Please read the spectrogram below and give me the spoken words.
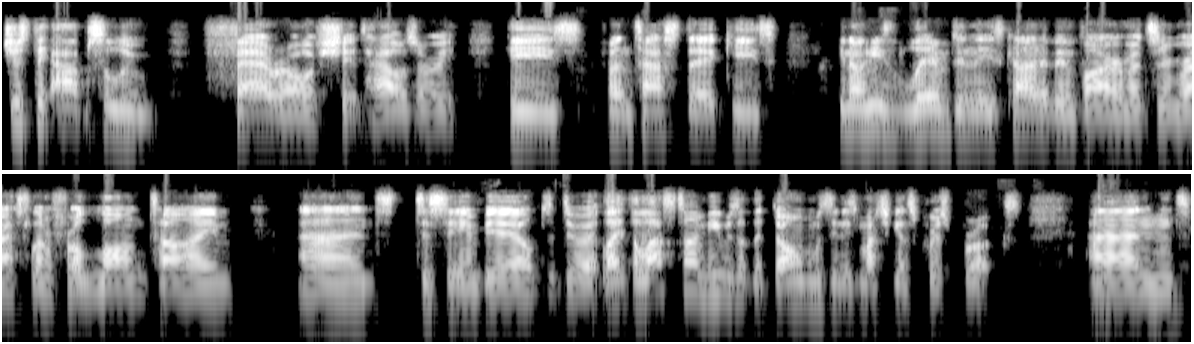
just the absolute pharaoh of shithousery. He's fantastic. He's you know, he's lived in these kind of environments in wrestling for a long time. And to see him be able to do it, like the last time he was at the Dome was in his match against Chris Brooks. And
